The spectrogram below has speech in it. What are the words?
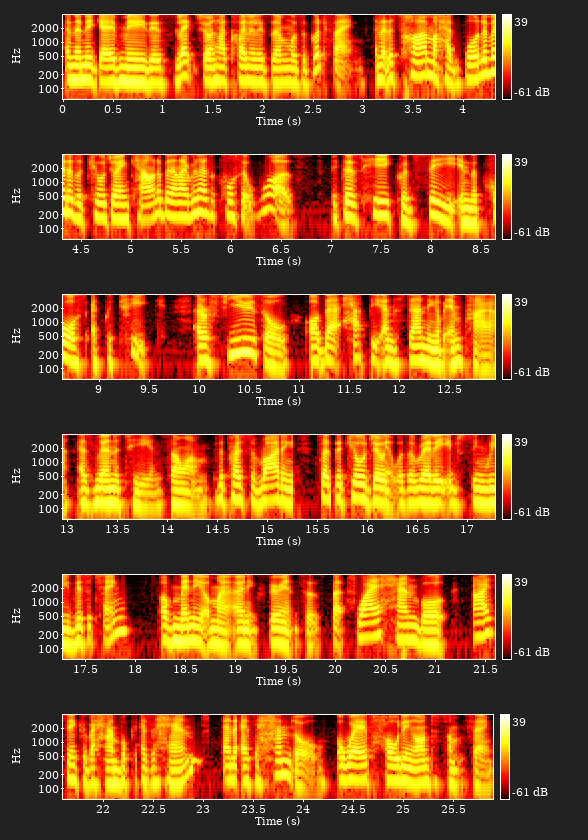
And then he gave me this lecture on how colonialism was a good thing. And at the time, I hadn't thought of it as a killjoy encounter, but then I realized, of course, it was because he could see in the course a critique, a refusal of that happy understanding of empire as modernity and so on. The process of writing. So the killjoy it was a really interesting revisiting of many of my own experiences. But why a handbook? I think of a handbook as a hand and as a handle, a way of holding on to something.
